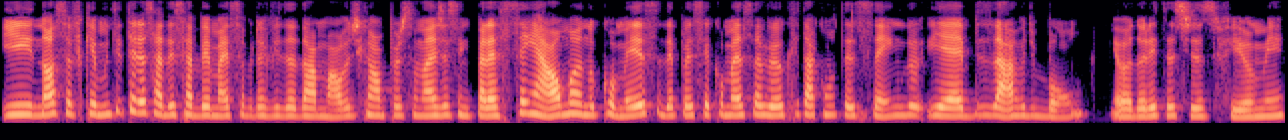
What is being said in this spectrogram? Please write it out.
E nossa, eu fiquei muito interessada em saber mais sobre a vida da Maldi, que é uma personagem assim, parece sem alma no começo, e depois você começa a ver o que tá acontecendo. E é bizarro de bom. Eu adorei ter assistido esse filme.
